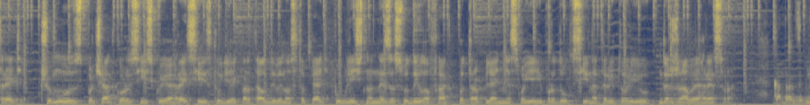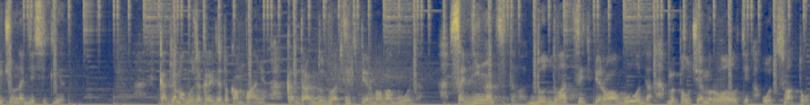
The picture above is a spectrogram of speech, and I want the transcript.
Третє, чому з початку російської агресії студія Квартал 95 публічно не засудила факт потрапляння своєї продукції на територію держави-агресора? Контракт заключен на 10 лет. Как я могу закрыть эту компанию? Контракт до 2021 года. С 11 до 2021 года мы получаем роялти от сватов.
